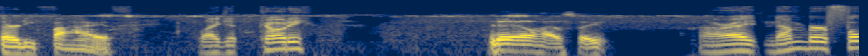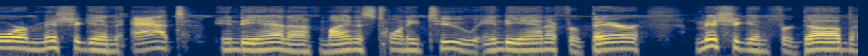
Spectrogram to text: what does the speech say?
35. Like it. Cody? Yeah, Ohio State. All right. Number four, Michigan at Indiana, minus 22. Indiana for Bear, Michigan for Dub.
